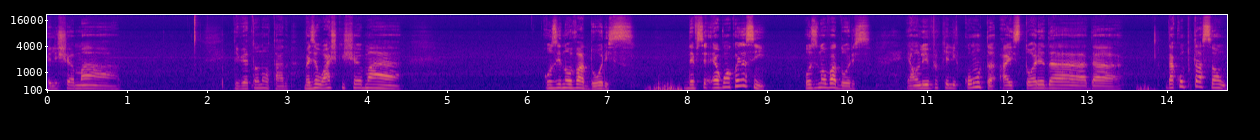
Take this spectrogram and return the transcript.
Ele chama. Devia ter anotado. Mas eu acho que chama. Os Inovadores. Deve ser. É alguma coisa assim. Os Inovadores. É um livro que ele conta a história da, da, da computação.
